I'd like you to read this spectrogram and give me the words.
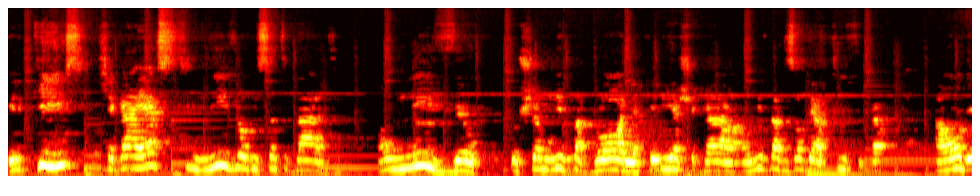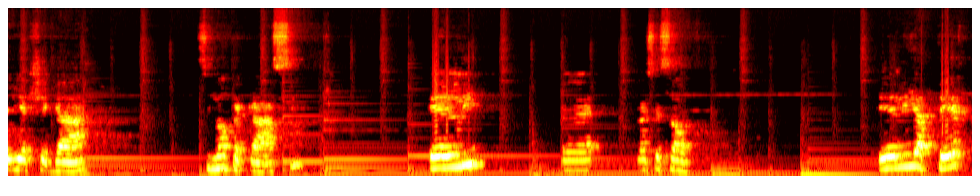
ele quis chegar a este nível de santidade, a um nível que eu chamo o nível da glória, que ele ia chegar, ao nível da visão beatífica, aonde ele ia chegar, se não pecasse, ele, é, presta atenção, ele ia ter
